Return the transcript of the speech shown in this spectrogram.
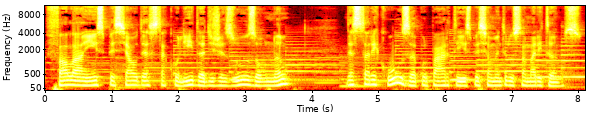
fala em especial desta acolhida de Jesus ou não, desta recusa por parte especialmente dos samaritanos.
